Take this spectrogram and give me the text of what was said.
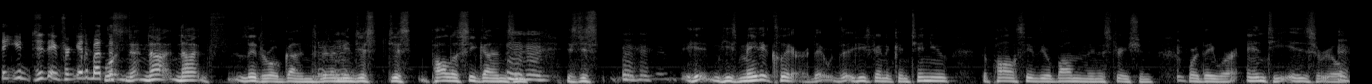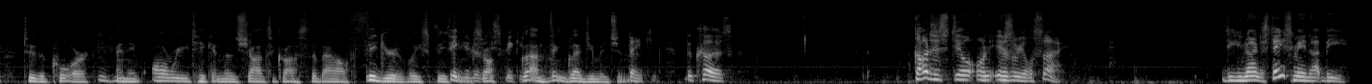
That you, did they forget about Well, this? n- not not literal guns, but I mean just just policy guns. And mm-hmm. it's just mm-hmm. he, he's made it clear that, that he's going to continue the policy of the Obama administration, mm. where they were anti-Israel mm. to the core, mm-hmm. and they've already taken those shots across the bow, figuratively speaking. Figuratively so speaking. I'm th- glad you mentioned that. Thank you. Because God is still on Israel's side. The United States may not be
